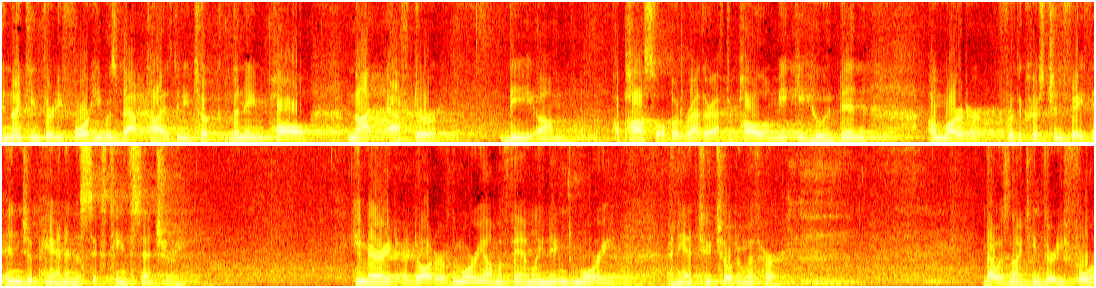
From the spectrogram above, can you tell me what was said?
In 1934, he was baptized and he took the name Paul, not after the um, apostle, but rather after Paolo Miki, who had been a martyr for the Christian faith in Japan in the 16th century. He married a daughter of the Moriyama family named Mori, and he had two children with her. That was 1934.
